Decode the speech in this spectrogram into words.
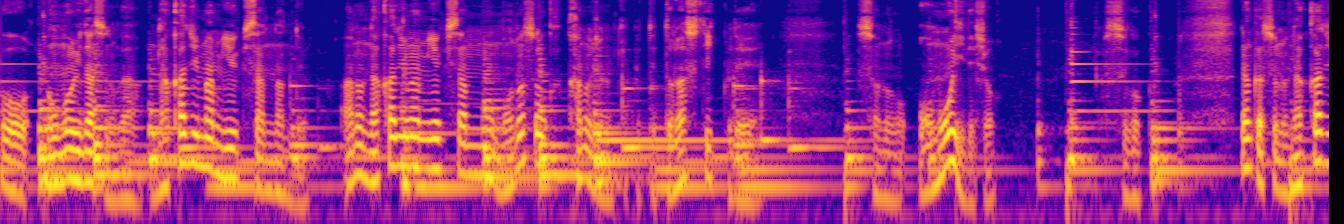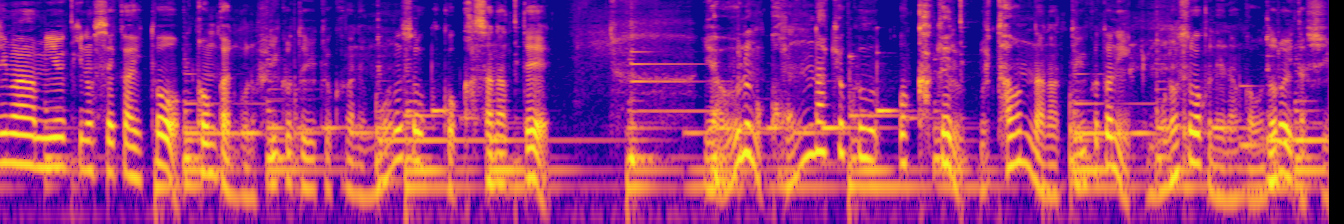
こう思い出すのが中島みゆきさんなんだよ。あの中島みゆきさんもものすごく彼女の曲ってドラスティックでその重いでしょ？すごく。なんかその中島みゆきの世界と今回のこの「振り子」という曲がねものすごくこう重なってな曲を書ける歌うんだなっていうことにものすごくねなんか驚いたし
